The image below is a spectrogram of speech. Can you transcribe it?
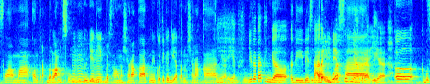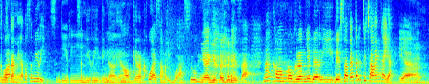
selama kontrak berlangsung gitu. Jadi bersama masyarakat, mengikuti kegiatan masyarakat. Iya, iya. gitu. Jadi teteh tinggal di desa, Tinggal ada di ibu desa, asuhnya berarti. Iya. Eh, kebetulan Sebutannya atau sendiri? sendiri. Sendiri Hmm. tinggalnya. Oh, kirain aku sama ibu asuhnya gitu di desa. Nah, kalau programnya dari desa teh tadi Cicalengka ya? Ya, desa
